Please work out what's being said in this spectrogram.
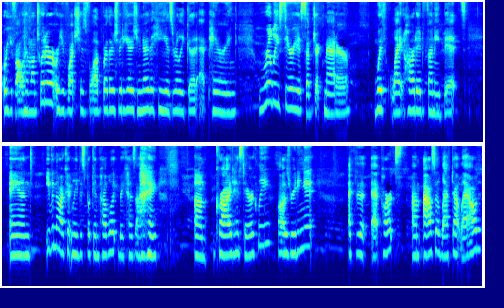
or you follow him on Twitter, or you've watched his Vlogbrothers videos, you know that he is really good at pairing really serious subject matter with lighthearted, funny bits. And even though I couldn't read this book in public because I um, cried hysterically while I was reading it at the at parts, um, I also laughed out loud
